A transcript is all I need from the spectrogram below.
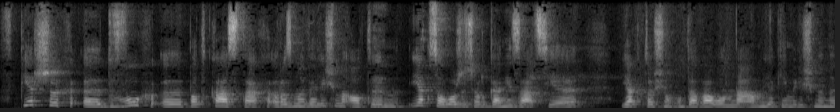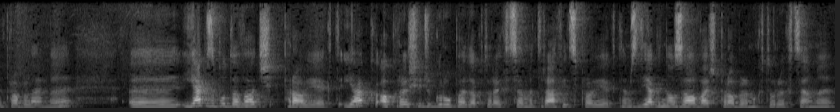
W pierwszych e, dwóch e, podcastach rozmawialiśmy o tym, jak założyć organizację, jak to się udawało nam, jakie mieliśmy my problemy Y, jak zbudować projekt, jak określić grupę, do której chcemy trafić z projektem, zdiagnozować problem, który chcemy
